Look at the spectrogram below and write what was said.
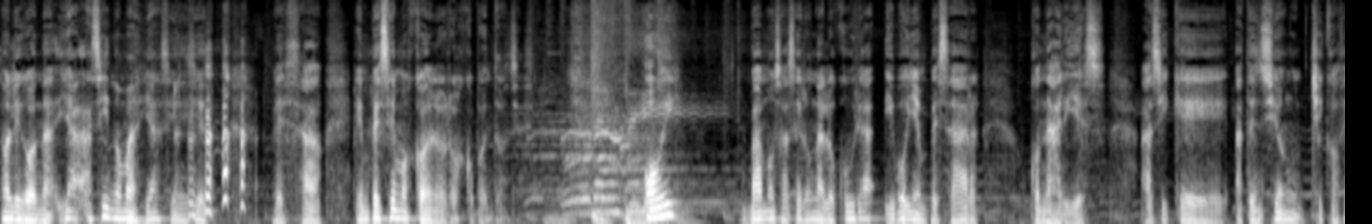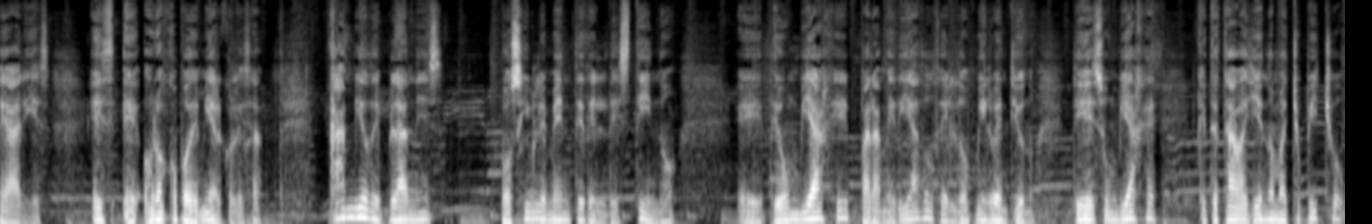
No le digo nada. Ya, así nomás, ya, sin incienso. Pesado. Empecemos con el horóscopo entonces. Hoy vamos a hacer una locura y voy a empezar con Aries. Así que atención chicos de Aries. Es eh, horóscopo de miércoles. ¿ah? Cambio de planes posiblemente del destino eh, de un viaje para mediados del 2021. Tienes un viaje que te estaba yendo a Machu Picchu,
